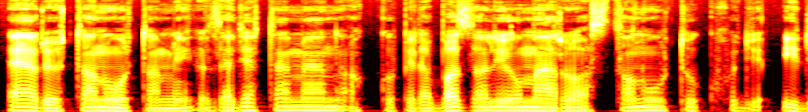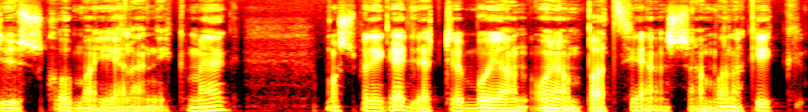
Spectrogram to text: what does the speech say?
erről tanultam még az egyetemen, akkor például a bazaliomáról azt tanultuk, hogy időskorban jelenik meg, most pedig egyre több olyan, olyan paciensem van, akik,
